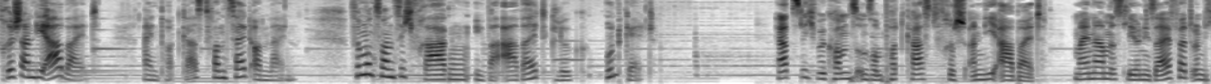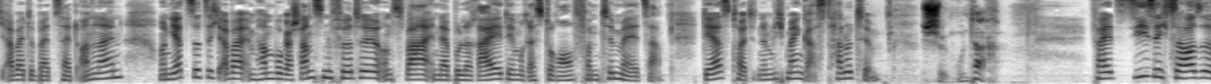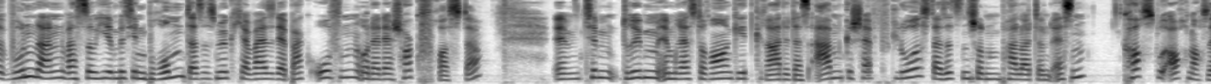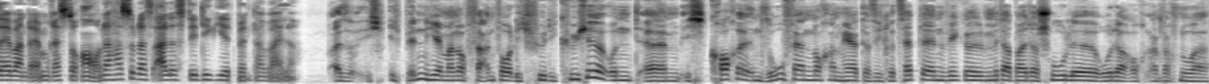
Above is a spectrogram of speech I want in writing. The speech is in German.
Frisch an die Arbeit. Ein Podcast von Zeit Online. 25 Fragen über Arbeit, Glück und Geld. Herzlich willkommen zu unserem Podcast Frisch an die Arbeit. Mein Name ist Leonie Seifert und ich arbeite bei Zeit Online. Und jetzt sitze ich aber im Hamburger Schanzenviertel und zwar in der Bullerei, dem Restaurant von Tim Melzer. Der ist heute nämlich mein Gast. Hallo Tim. Schönen guten Tag. Falls Sie sich zu Hause wundern, was so hier ein bisschen brummt, das ist möglicherweise der Backofen oder der Schockfroster. Ähm, Tim, drüben im Restaurant geht gerade das Abendgeschäft los. Da sitzen schon ein paar Leute und essen. Kochst du auch noch selber in deinem Restaurant oder hast du das alles delegiert mittlerweile? Also ich, ich bin hier immer noch verantwortlich für die Küche und ähm, ich koche insofern noch am Herd, dass ich Rezepte entwickle, Mitarbeiterschule oder auch einfach nur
